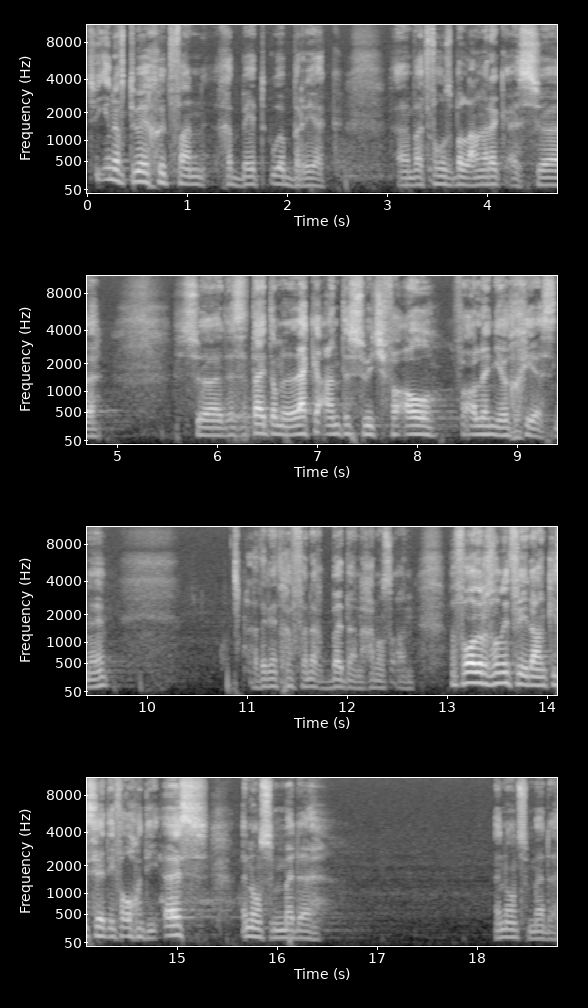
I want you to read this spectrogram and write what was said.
So een of twee goed van gebed oopbreek um, wat vir ons belangrik is. So So dis 'n tyd om lekker aan te switch veral veral in jou gees, né? Nee? Laat ek net gou vinnig bid dan gaan ons aan. Maar Vader, ons wil net vir U dankie sê dat U vanoggend hier is in ons midde. In ons midde.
